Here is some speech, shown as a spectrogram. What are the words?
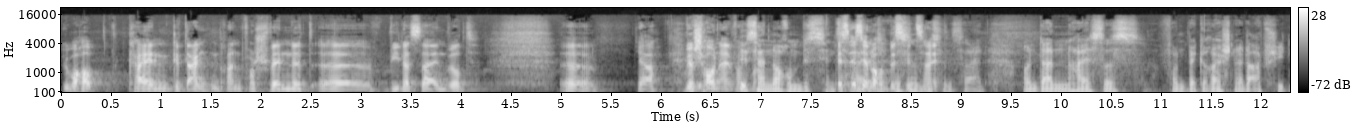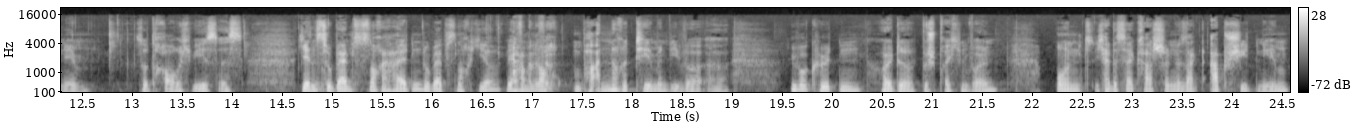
überhaupt keinen Gedanken dran verschwendet, äh, wie das sein wird. Äh, ja, wir schauen einfach Ist mal. ja noch ein bisschen Es Zeit. ist ja noch ein bisschen Ist Zeit. Und dann heißt es von Bäckerei Schneider Abschied nehmen. So traurig wie es ist. Jens, du bleibst uns noch erhalten, du bleibst noch hier. Wir Auf haben noch Fälle. ein paar andere Themen, die wir äh, über Köthen heute besprechen wollen. Und ich hatte es ja gerade schon gesagt, Abschied nehmen.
